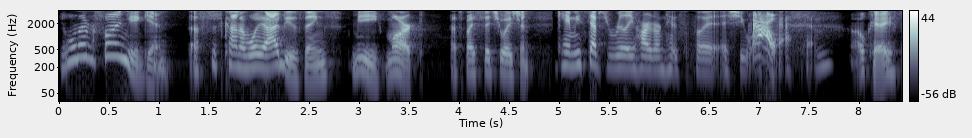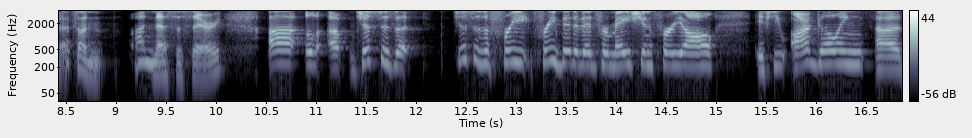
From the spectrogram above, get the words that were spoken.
You won't ever find me again. That's just kind of the way I do things. Me, Mark. That's my situation. Cammy steps really hard on his foot as she walks Ow! past him. Okay, that's un, unnecessary. Uh, uh, just as a just as a free free bit of information for y'all, if you are going uh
